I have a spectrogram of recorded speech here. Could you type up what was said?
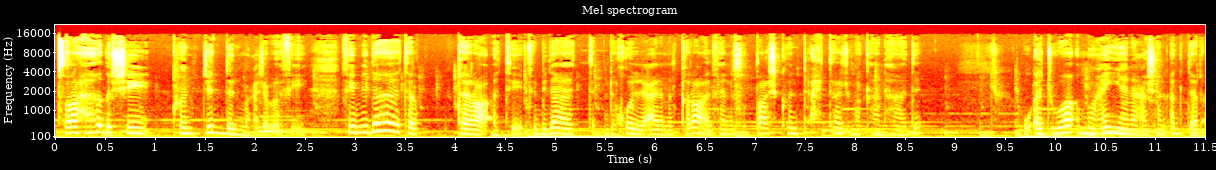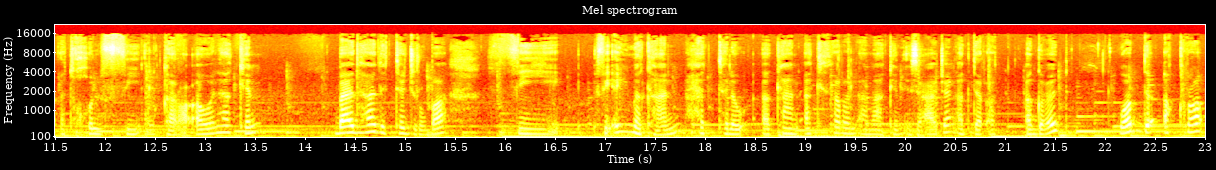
بصراحة هذا الشيء كنت جدا معجبة فيه. في بداية قراءتي في بداية دخول العالم القراءة 2016 كنت أحتاج مكان هادئ وأجواء معينة عشان أقدر أدخل في القراءة. ولكن بعد هذه التجربة في في أي مكان حتى لو كان أكثر الأماكن إزعاجا أقدر أقعد وأبدأ أقرأ.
